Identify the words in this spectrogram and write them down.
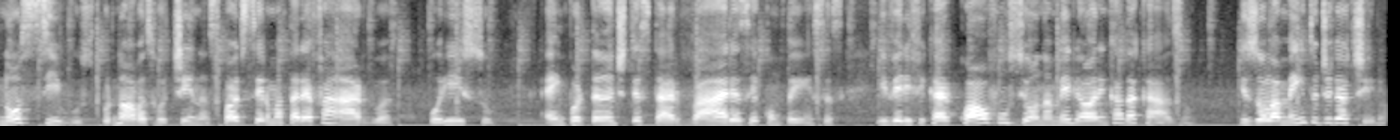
nocivos por novas rotinas pode ser uma tarefa árdua. Por isso, é importante testar várias recompensas e verificar qual funciona melhor em cada caso. Isolamento de gatilho.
